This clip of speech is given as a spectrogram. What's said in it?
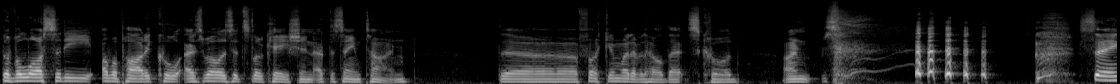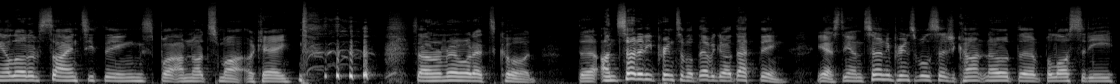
the velocity of a particle as well as its location at the same time. The fucking whatever the hell that's called. I'm saying a lot of sciencey things, but I'm not smart, okay? so I don't remember what that's called. The uncertainty principle. There we go, that thing. Yes, the uncertainty principle says you can't know the velocity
